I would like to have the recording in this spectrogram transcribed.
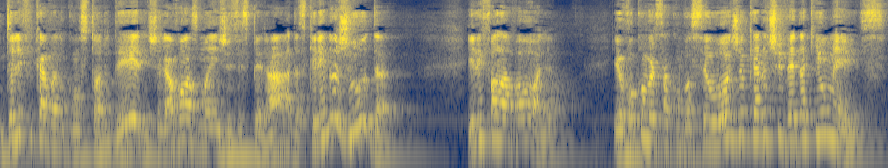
Então ele ficava no consultório dele, chegavam as mães desesperadas querendo ajuda. E ele falava: Olha, eu vou conversar com você hoje, eu quero te ver daqui um mês.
